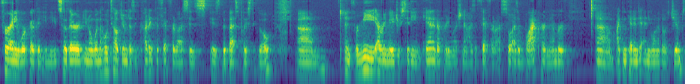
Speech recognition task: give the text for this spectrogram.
for any workout that you need. So there, you know, when the hotel gym doesn't cut it, the Fit for Less is is the best place to go. Um, and for me, every major city in Canada pretty much now has a Fit for Less. So as a Black Card member, um, I can get into any one of those gyms.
